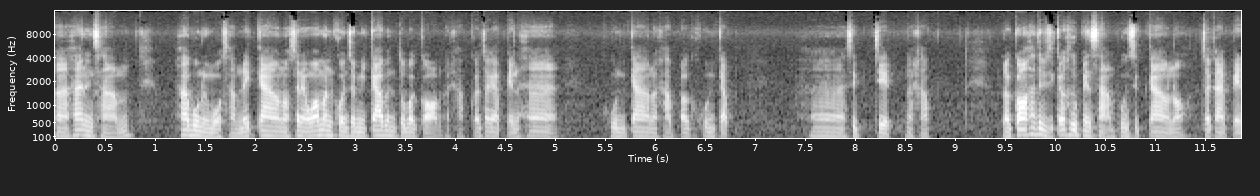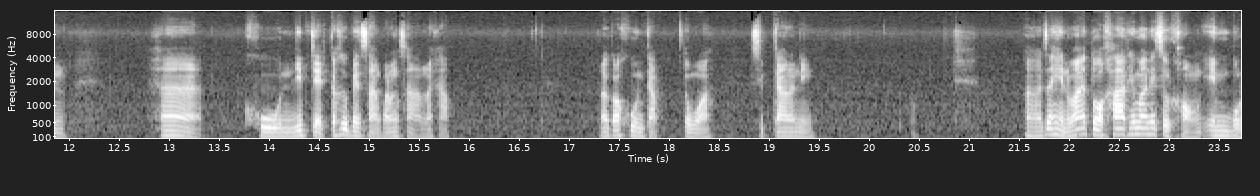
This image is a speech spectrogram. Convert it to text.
อ่า513 5บวก1บวก3ได้9เนาะแสดงว่ามันควรจะมี 9 เป็นตัวประกอบนะครับ ก็จะกลายเป็น 5 คูณ9นะครับ แล้วก็คูณกับ 57 นะครับ แล้วก็ 57 ก็คือเป็น 3 คูณ 19 เนาะจะกลายเป็น 5 คูณ 27 ก็คือเป็น 3กำลัง3นะครับ แล้วก็คูณกับตัว 19 นั่นเอง จะเห็นว่าตัวค่าที่มากที่สุดของ m บวก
